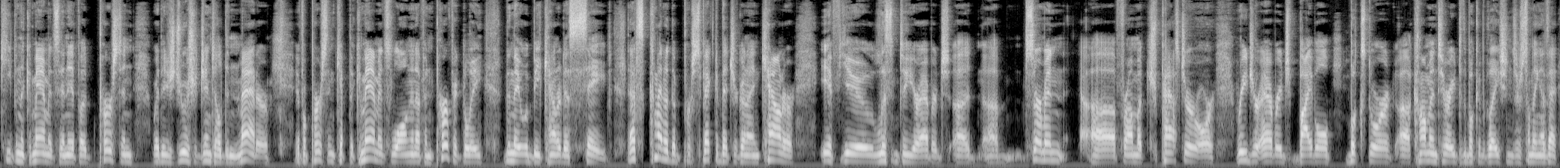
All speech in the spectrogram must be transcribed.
keeping the commandments. And if a person, whether he's Jewish or Gentile, didn't matter, if a person kept the commandments long enough and perfectly, then they would be counted as saved. That's kind of the perspective that you're going to encounter if you listen to your average uh, uh, sermon uh, from a pastor or read your average Bible bookstore uh, commentary to the book of Galatians or something like that.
